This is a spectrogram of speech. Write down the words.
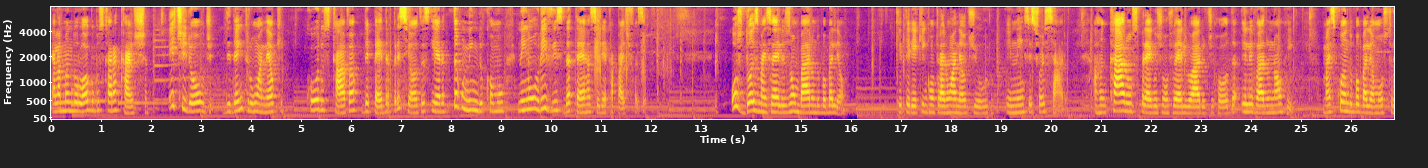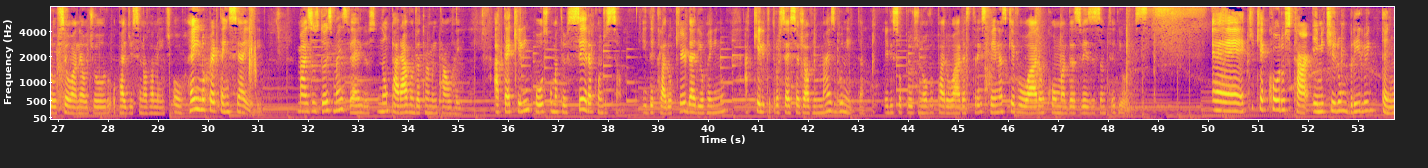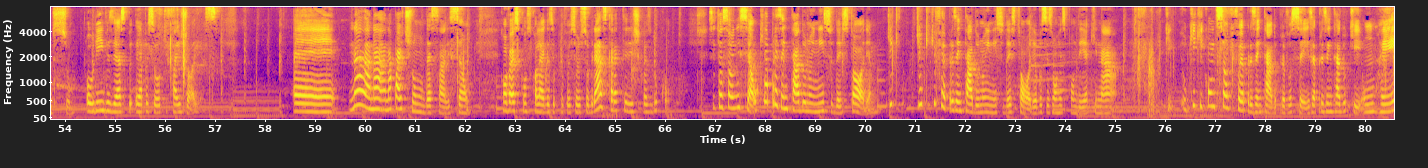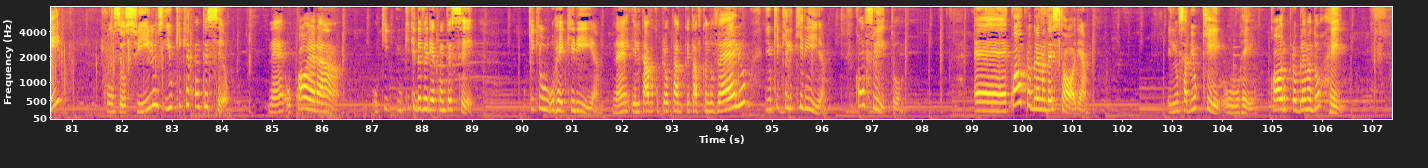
Ela mandou logo buscar a caixa e tirou de, de dentro um anel que coruscava de pedra preciosas e era tão lindo como nenhum ourives da terra seria capaz de fazer. Os dois mais velhos zombaram do bobalhão, que teria que encontrar um anel de ouro, e nem se esforçaram. Arrancaram os pregos de um velho aro de roda e levaram-no ao rei. Mas quando o bobalhão mostrou seu anel de ouro, o pai disse novamente: O reino pertence a ele. Mas os dois mais velhos não paravam de atormentar o rei, até que ele impôs uma terceira condição e declarou que herdaria o reino aquele que trouxesse a jovem mais bonita, ele soprou de novo para o ar as três penas que voaram como uma das vezes anteriores. É, que, que é coruscar? Emitir um brilho intenso. Ourives é, as, é a pessoa que faz joias. É, na, na, na parte 1 um dessa lição, converse com os colegas e o professor sobre as características do conto. Situação inicial: o que é apresentado no início da história? O que, que que o que, que, foi apresentado no início da história? Vocês vão responder aqui na. Que, o que, que condição que foi apresentado para vocês? É apresentado o quê? Um rei com seus filhos e o que, que aconteceu? Né? O qual era. O que, o que, que deveria acontecer? O que, que o, o rei queria? Né? Ele estava preocupado porque estava ficando velho e o que, que ele queria? Conflito é, qual o problema da história? Ele não sabia o que, o rei. Qual era o problema do rei?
